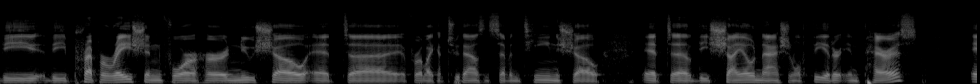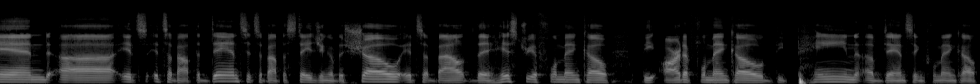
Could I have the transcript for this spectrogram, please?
the the preparation for her new show at uh, for like a 2017 show at uh, the Chaillot National Theater in Paris and uh, it's it's about the dance, it's about the staging of the show, it's about the history of flamenco, the art of flamenco, the pain of dancing flamenco.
